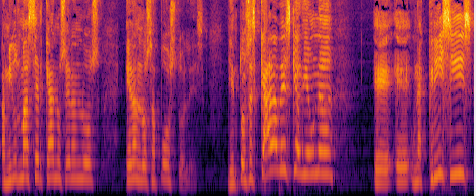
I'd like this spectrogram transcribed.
amigos más cercanos eran los, eran los apóstoles. Y entonces cada vez que había una eh, eh, una crisis,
